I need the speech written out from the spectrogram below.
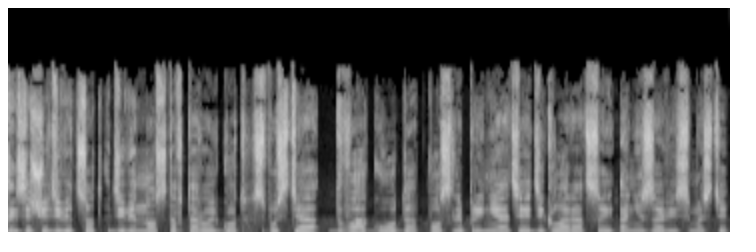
1992 год. Спустя два года после принятия Декларации о независимости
